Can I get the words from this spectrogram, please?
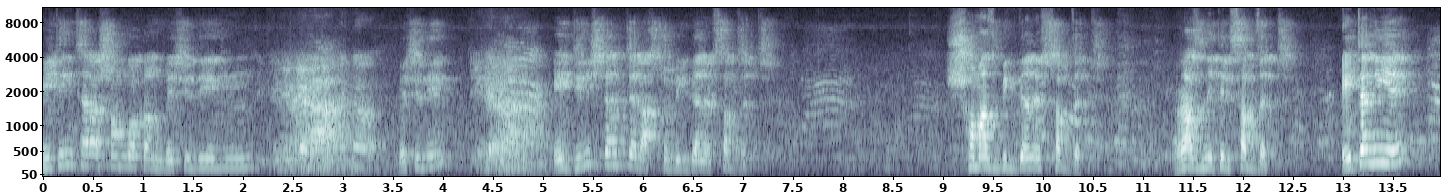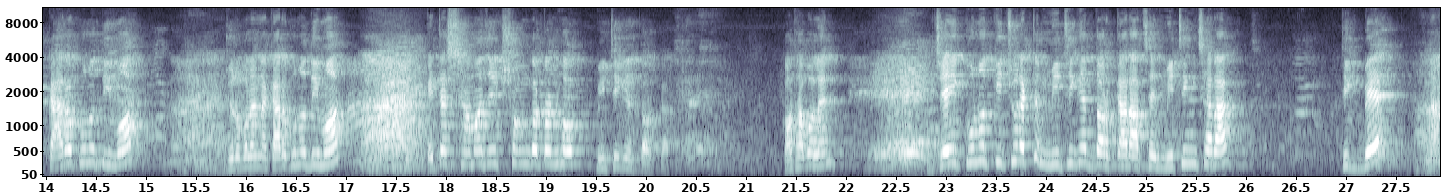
মিটিং ছাড়া সংগঠন বেশি দিন বেশি দিন এই জিনিসটা হচ্ছে রাষ্ট্রবিজ্ঞানের সাবজেক্ট সমাজ বিজ্ঞানের সাবজেক্ট রাজনীতির সাবজেক্ট এটা নিয়ে কারও কোনো দ্বিমত? জোরে বলেন না, কারও কোনো দ্বিমত? এটা সামাজিক সংগঠন হোক মিটিং এর দরকার। কথা বলেন? যেই কোনো কিছুর একটা মিটিং এর দরকার আছে, মিটিং ছাড়া টিকবে না।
